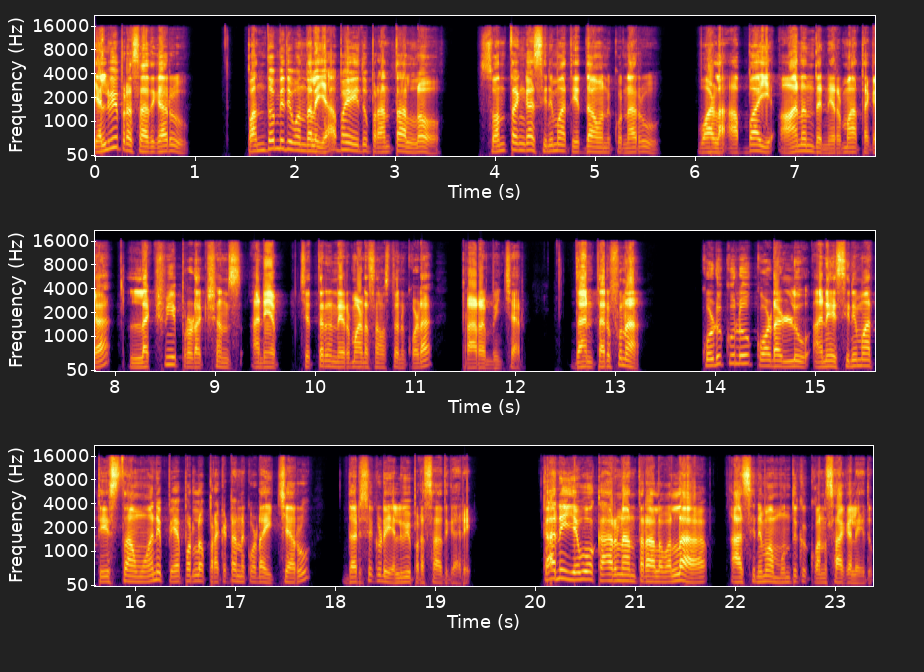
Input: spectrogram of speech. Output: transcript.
ఎల్వి ప్రసాద్ గారు పంతొమ్మిది వందల యాభై ఐదు ప్రాంతాల్లో సొంతంగా సినిమా తీద్దామనుకున్నారు. వాళ్ళ అబ్బాయి ఆనంద్ నిర్మాతగా లక్ష్మీ ప్రొడక్షన్స్ అనే చిత్ర నిర్మాణ సంస్థను కూడా ప్రారంభించారు. దాని తరఫున కొడుకులు కోడళ్ళు అనే సినిమా తీస్తాము అని పేపర్లో ప్రకటన కూడా ఇచ్చారు దర్శకుడు ఎల్వి ప్రసాద్ గారే. కానీ ఏవో కారణాంతరాల వల్ల ఆ సినిమా ముందుకు కొనసాగలేదు.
